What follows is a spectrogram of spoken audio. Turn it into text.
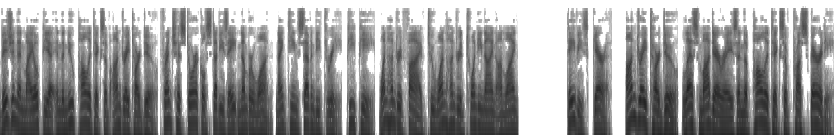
Vision and Myopia in the New Politics of André Tardieu French Historical Studies 8 No. 1 1973, pp. 105–129 online Davies, Gareth. André Tardieu, Les Modérés and the Politics of Prosperity,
